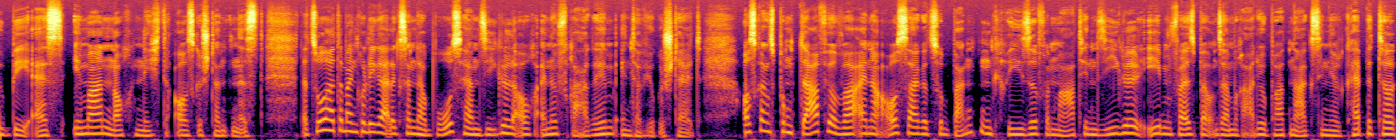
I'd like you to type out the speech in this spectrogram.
UBS es immer noch nicht ausgestanden ist. Dazu hatte mein Kollege Alexander Boos Herrn Siegel auch eine Frage im Interview gestellt. Ausgangspunkt dafür war eine Aussage zur Bankenkrise von Martin Siegel, ebenfalls bei unserem Radiopartner Axinial Capital.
